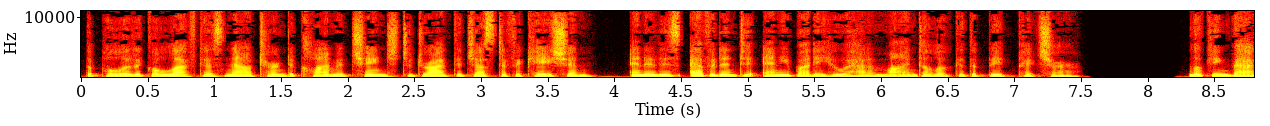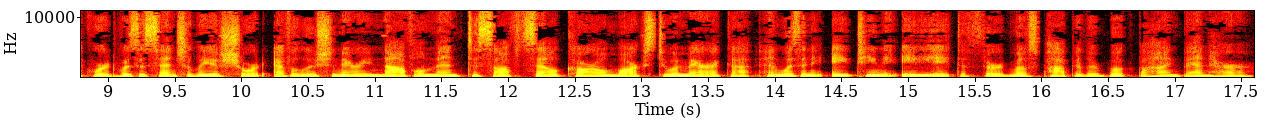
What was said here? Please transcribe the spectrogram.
the political left has now turned to climate change to drive the justification, and it is evident to anybody who had a mind to look at the big picture. Looking Backward was essentially a short evolutionary novel meant to soft sell Karl Marx to America and was in 1888 the third most popular book behind Ben Hur.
